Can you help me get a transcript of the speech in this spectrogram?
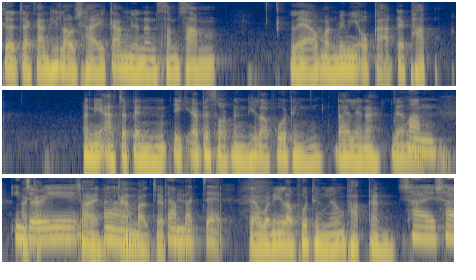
เกิดจากการที่เราใช้กล้ามเนื้อนั้นซ้ำๆแล้วมันไม่มีโอกาสได้พัก อันนี้อาจจะเป็นอีก episode หนึ่งที่เราพูดถึงได้เลยนะ เรื่องความ injury ใช่อ่การบาดเจ็บการเนี่ยบาดเจ็บ แต่วันนี้เราพูดถึงเรื่องพักกัน ใช่ใช่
